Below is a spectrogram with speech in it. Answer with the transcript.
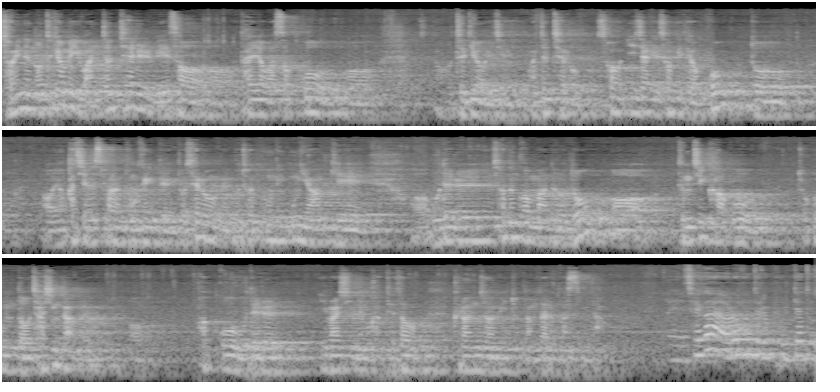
저희는 어떻게 보면 이 완전체를 위해서 어, 달려왔었고 어, 어, 드디어 이제 완전체로 서- 이 자리에 서게 되었고 또 어, 같이 연습하는 동생들 또 새로운 멤버 전 웅- 웅이와 함께 어, 무대를 서는 것만으로도 어, 듬직하고 조금 더 자신감을 어, 받고 무대를 임할 수 있는 것 같아서 그런 점이 좀 남다른 것 같습니다. 네, 제가 여러분들을 볼 때도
